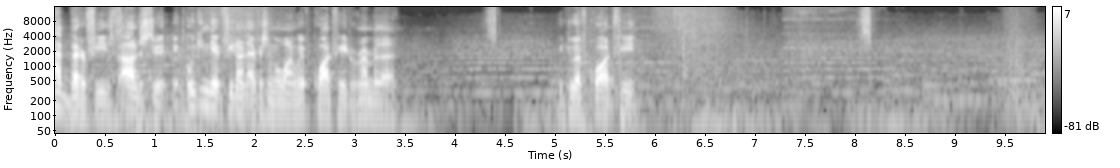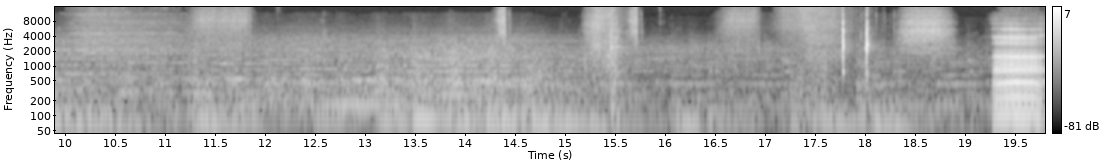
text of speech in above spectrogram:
Have better feeds, but I'll just do it. We can get feed on every single one. We have quad feed, remember that. We do have quad feed. Uh,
